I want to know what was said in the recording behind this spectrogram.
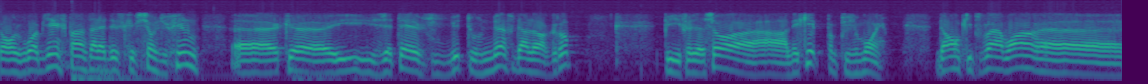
On le voit bien, je pense, dans la description du film, euh, qu'ils étaient huit ou neuf dans leur groupe, puis ils faisaient ça en équipe, plus ou moins. Donc, ils pouvaient avoir euh,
